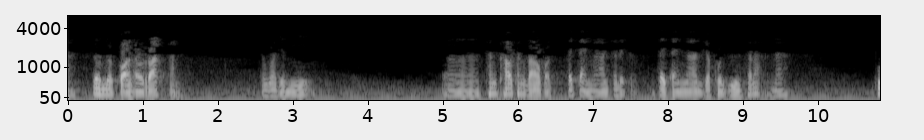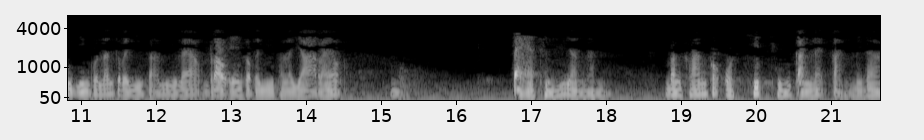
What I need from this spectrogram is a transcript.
นะเออเมื่อก่อนเรารักกัน แต่ว่าเดี๋ยวนี้ทั้งเขาทั้งเราก็ไปแต่งงานกันได้ไปแต่งงานกับคนอื่นซะละนะผู้หญิงคนนั้นก็ไปมีสามีแล้ว เราเองก็ไปมีภรรยาแล้วแต่ถึงอย่างนั้น บางครั้งก็อดคิดถึงกันและกันไม่ได้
